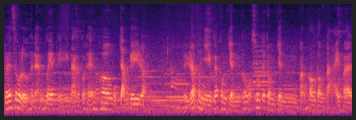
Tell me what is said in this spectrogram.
Với số lượng hình ảnh của em thì hiện tại là có thể hơn 100 ghi rồi. Thì rất là nhiều các công trình có một số cái công trình vẫn còn tồn tại và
